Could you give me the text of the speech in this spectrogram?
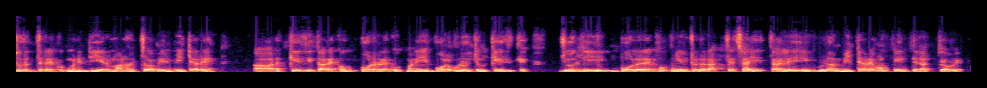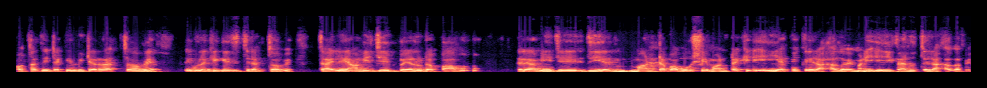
দূরত্বের একক মানে ডি এর মান হইতে হবে মিটারে আর কেজি কার একক? বলের একক। মানে এই বলগুলো হইতে হবে কেজিতে যদি বলের একক নিউটনে রাখতে চাই, তাহলে এগুলো মিটার এবং কেজিতে রাখতে হবে। অর্থাৎ এটাকে মিটারে রাখতে হবে, এগুলাকে কেজিতে রাখতে হবে। তাইলে আমি যে ভ্যালুটা পাবো তাহলে আমি যে জি এর মানটা পাবো, সেই মানটাকে এই এককে রাখা যাবে মানে এই ভ্যালুতে রাখা যাবে।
